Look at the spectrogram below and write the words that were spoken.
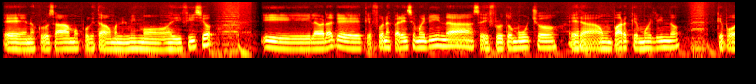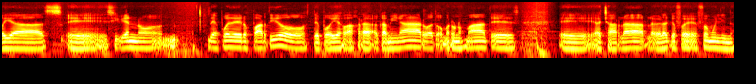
eh, nos cruzábamos porque estábamos en el mismo edificio. Y la verdad que, fue una experiencia muy linda, se disfrutó mucho, era un parque muy lindo que podías, eh, si bien no después de los partidos te podías bajar a, caminar o a tomar unos mates, eh, a charlar, la verdad que fue, fue muy lindo.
